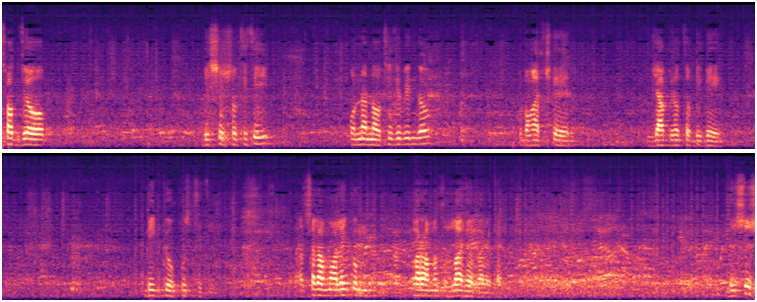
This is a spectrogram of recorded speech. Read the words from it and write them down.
শ্রদ্ধেয় বিশেষ অতিথি, অন্যান্য অতিথিবৃন্দ এবং আজকের জাগ্রত বিবেক বিজ্ঞ উপস্থিতি। আসসালামু আলাইকুম ওরহমতুল্লাহ বারকাত বিশেষ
